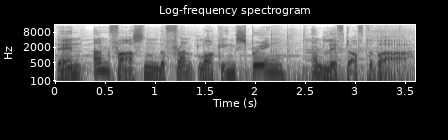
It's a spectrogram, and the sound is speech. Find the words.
Then unfasten the front locking spring and lift off the bar.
